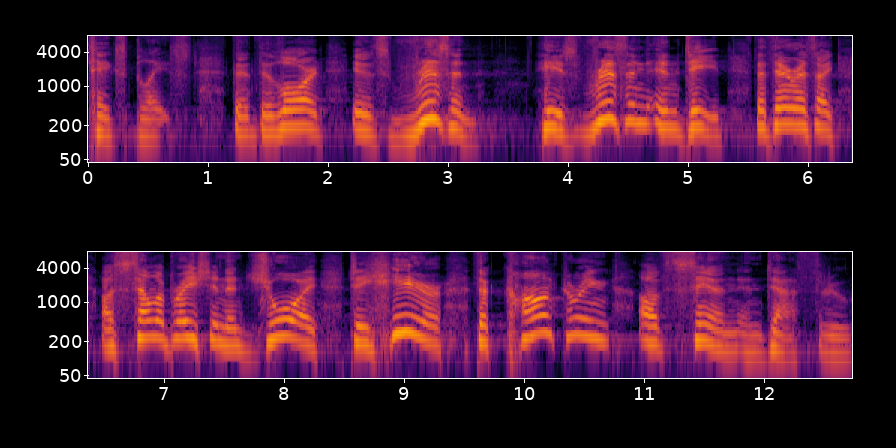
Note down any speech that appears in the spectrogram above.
takes place. That the Lord is risen He's risen indeed. That there is a, a celebration and joy to hear the conquering of sin and death through,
